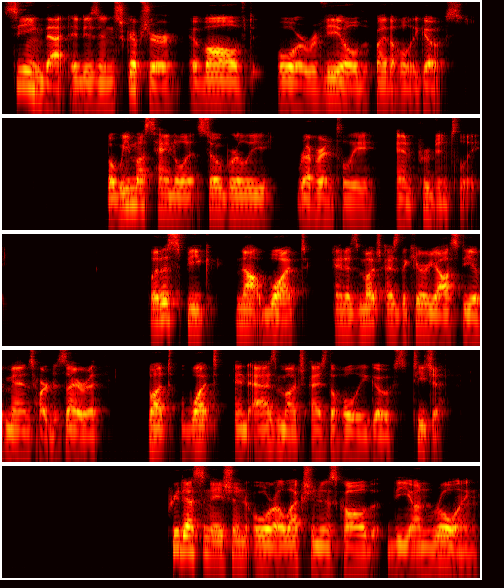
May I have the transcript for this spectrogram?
seeing that it is in Scripture evolved or revealed by the Holy Ghost. But we must handle it soberly, reverently, and prudently. Let us speak not what, and as much as the curiosity of man's heart desireth, but what and as much as the Holy Ghost teacheth. Predestination or election is called the unrolling,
